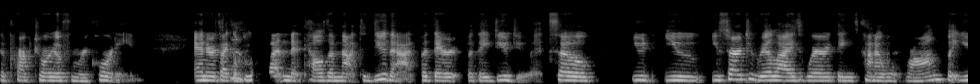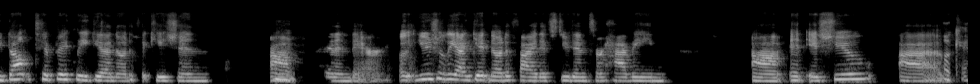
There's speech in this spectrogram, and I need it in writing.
the proctorio from recording. And there's like yeah. a blue button that tells them not to do that but they're but they do do it. So you you you start to realize where things kind of went wrong but you don't typically get a notification um, mm-hmm. in there. Uh, usually i get notified if students are having um, an issue uh, okay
